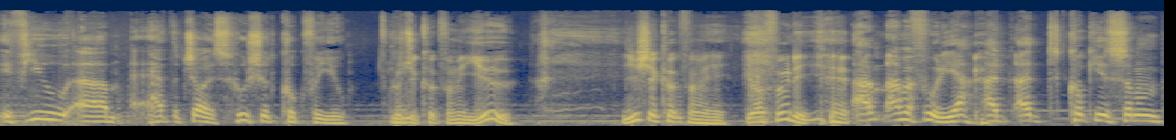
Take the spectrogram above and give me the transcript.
If you um, had the choice, who should cook for you? Who should cook for me? You. You should cook for me. You're a foodie. I'm, I'm, a foodie, yeah. I'd, I'd, cook you some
